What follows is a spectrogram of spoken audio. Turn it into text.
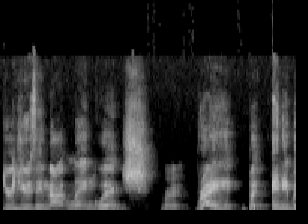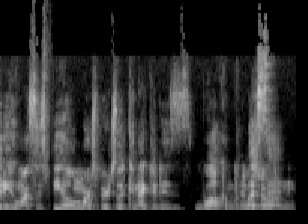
You're using that language, Right. right? But anybody who wants to feel more spiritually connected is welcome to Can listen.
